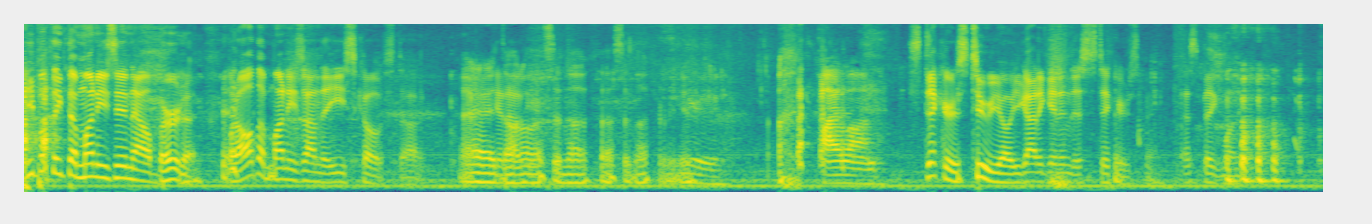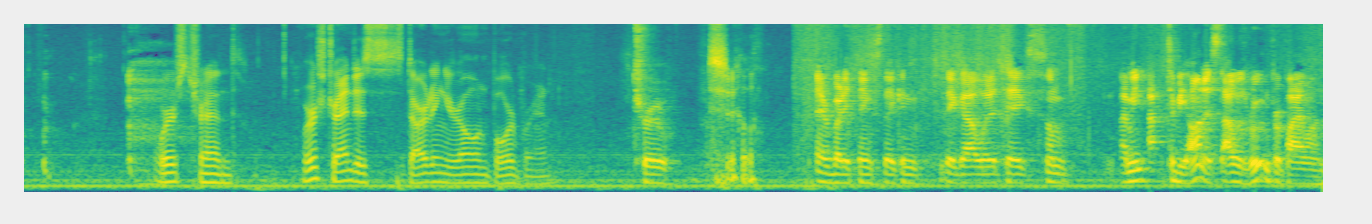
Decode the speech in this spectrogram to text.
People think the money's in Alberta, but all the money's on the East Coast, dog. All right, Get Donald, that's enough. That's enough for me. Dude. pylon. Stickers too, yo. You got to get into stickers, man. That's big money. Worst trend. Worst trend is starting your own board brand. True. Chill. Everybody thinks they can. They got what it takes. Some. I mean, to be honest, I was rooting for pylon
